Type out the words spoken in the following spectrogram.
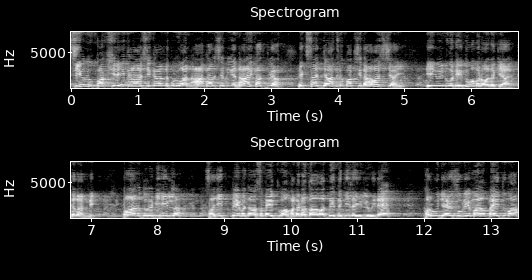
සියලු පක්ෂ ඒකරාශී කරන්න පුළුවන් ආකර්ශනීය නායකත්වයක් එක්සත් ජාතික පක්ෂයට අවශ්‍යයි. ඒ වෙනුවට එතුමා මොනවද කරන්නේ? පානදුර ගිහිල්ලා සජිත් ප්‍රේමදාස මහතුමා මට කතාවක් දෙන්න කියලා ඉල්ලුවේ නෑ. කරු ජයසූරිය මහතුමා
